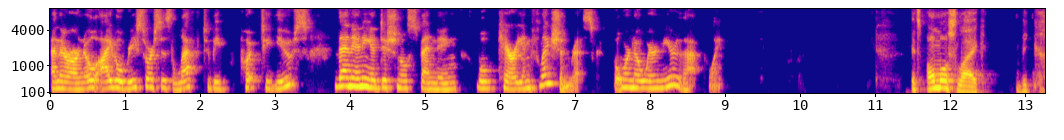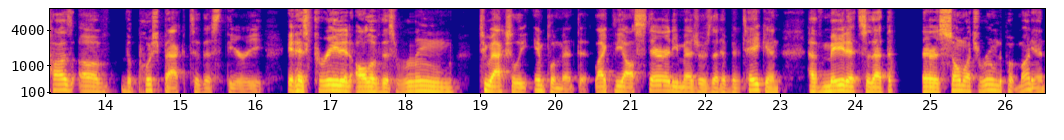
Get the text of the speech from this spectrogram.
and there are no idle resources left to be put to use, then any additional spending will carry inflation risk. But we're nowhere near that point. It's almost like because of the pushback to this theory, it has created all of this room to actually implement it. Like the austerity measures that have been taken have made it so that there is so much room to put money in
